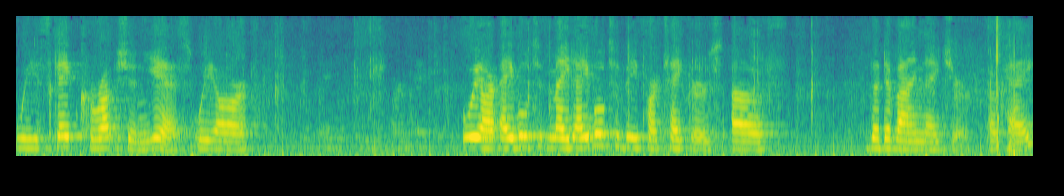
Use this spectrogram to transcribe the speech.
We escape corruption, yes. We are we are able to made able to be partakers of the divine nature, okay?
